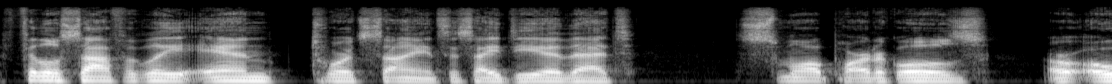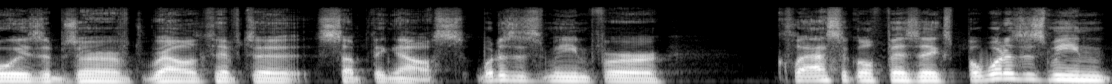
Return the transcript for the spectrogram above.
philosophically and towards science? This idea that small particles are always observed relative to something else. What does this mean for classical physics? But what does this mean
